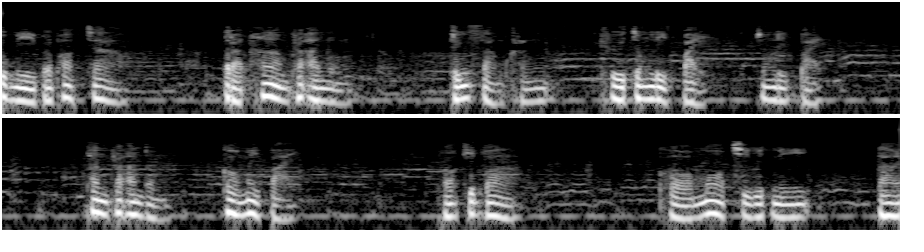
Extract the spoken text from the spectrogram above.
ผู้มีพระภาคเจ้า ตรัสห้ามพระอานนท์ถึงสามครั้ง คือจงหลีกไป จงหลีกไป ท่านพระอานนท์ก็ไม่ไป เพราะคิดว่า ขอมอบชีวิตนี้ ตาย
